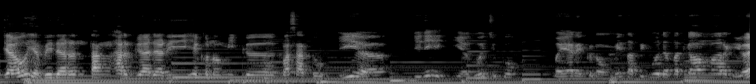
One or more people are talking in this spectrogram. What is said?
jauh ya beda rentang harga dari ekonomi ke kelas 1. iya jadi ya gue cukup bayar ekonomi tapi gue dapat kamar gila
